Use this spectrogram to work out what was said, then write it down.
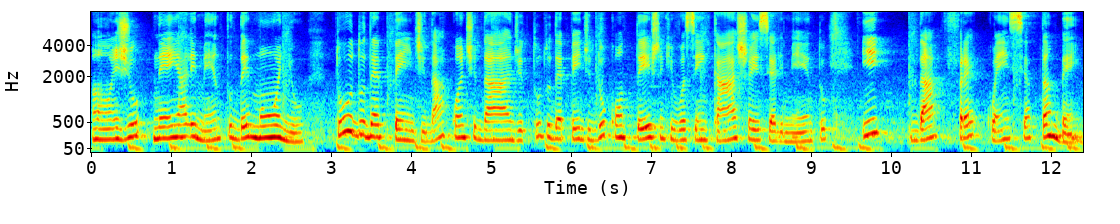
anjo nem alimento demônio. Tudo depende da quantidade, tudo depende do contexto em que você encaixa esse alimento e da frequência também.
